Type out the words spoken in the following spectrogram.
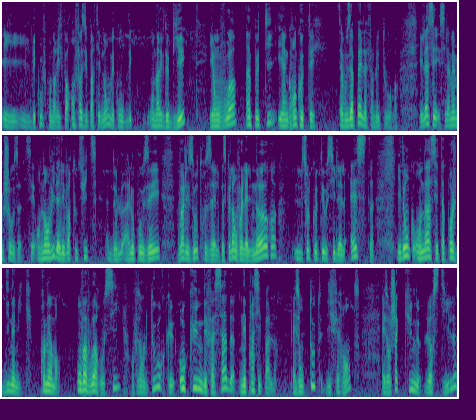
et il découvre qu'on n'arrive pas en face du Parthénon, mais qu'on arrive de biais, et on voit un petit et un grand côté. Ça vous appelle à faire le tour. Et là, c'est la même chose. On a envie d'aller voir tout de suite à l'opposé, voir les autres ailes. Parce que là, on voit l'aile nord, sur le côté aussi l'aile est. Et donc, on a cette approche dynamique. Premièrement, on va voir aussi, en faisant le tour, qu'aucune des façades n'est principale. Elles sont toutes différentes. Elles ont chacune leur style.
